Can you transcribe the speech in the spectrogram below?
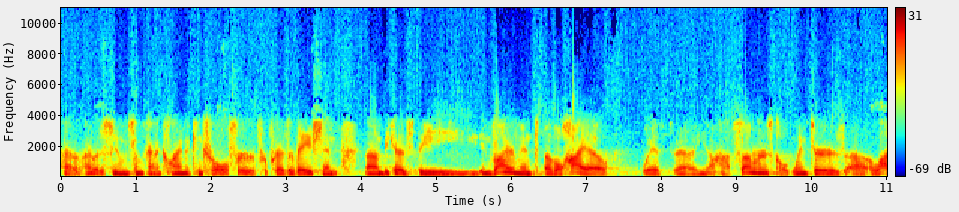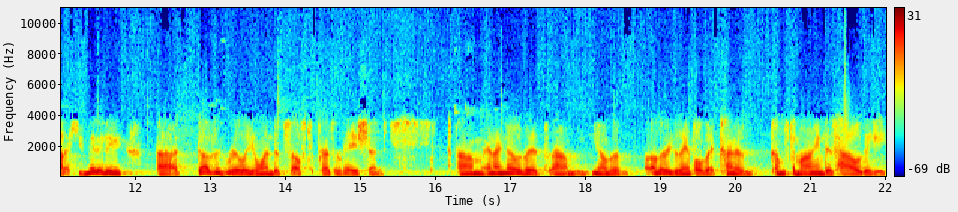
I would assume some kind of climate control for, for preservation um, because the environment of Ohio with uh, you know hot summers, cold winters, uh, a lot of humidity uh, doesn't really lend itself to preservation. Um, and I know that um, you know the other example that kind of comes to mind is how the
